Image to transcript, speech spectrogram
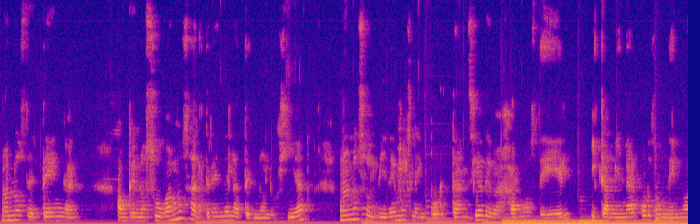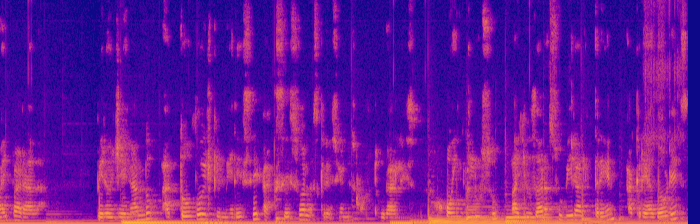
no nos detengan. Aunque nos subamos al tren de la tecnología, no nos olvidemos la importancia de bajarnos de él y caminar por donde no hay parada pero llegando a todo el que merece acceso a las creaciones culturales o incluso ayudar a subir al tren a creadores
